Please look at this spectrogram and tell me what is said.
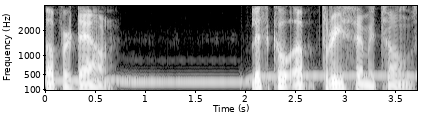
up or down. Let's go up 3 semitones.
